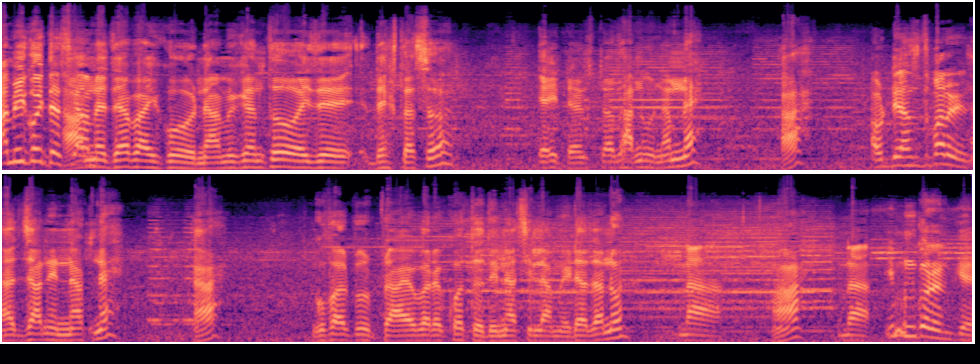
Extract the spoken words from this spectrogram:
আমি কইতেছি আপনি যা ভাই কোন? আমি কিন্তু ওই যে দেখতাছ? এই ডান্সটা জানুন আপনি? হ্যাঁ আপনি ডান্স তো পারেন আর জানেন না আপনি? হ্যাঁ গোপালপুর প্রায় এবারে কতদিন আছিলাম এটা জানুন না। হ্যাঁ না ইমন করেন কে?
